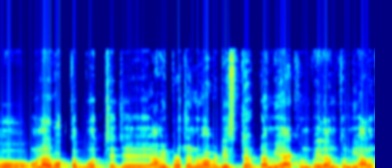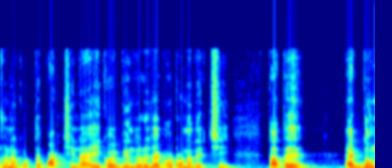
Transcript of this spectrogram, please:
তো ওনার বক্তব্য হচ্ছে যে, আমি প্রচণ্ডভাবে ডিস্টার্বড আমি এখন বেদান্ত নিয়ে আলোচনা করতে পারছি না। এই কয়েকদিন ধরে যা ঘটনা দেখছি, তাতে একদম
